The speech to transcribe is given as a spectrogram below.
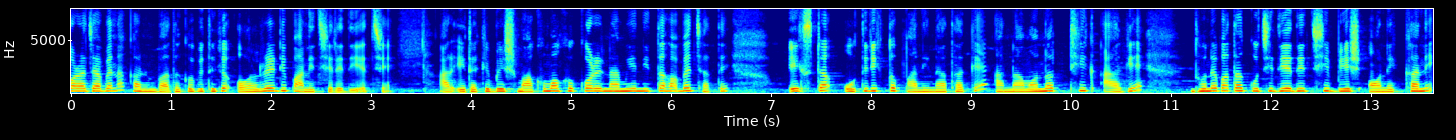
করা যাবে না, কারণ বাঁধাকপি থেকে অলরেডি পানি ছেড়ে দিয়েছে। আর এটাকে বেশ মাখো মাখো করে নামিয়ে নিতে হবে যাতে এক্সট্রা অতিরিক্ত পানি না থাকে আর নামানোর ঠিক আগে ধনেপাতা কুচি দিয়ে দিচ্ছি বেশ অনেকখানি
